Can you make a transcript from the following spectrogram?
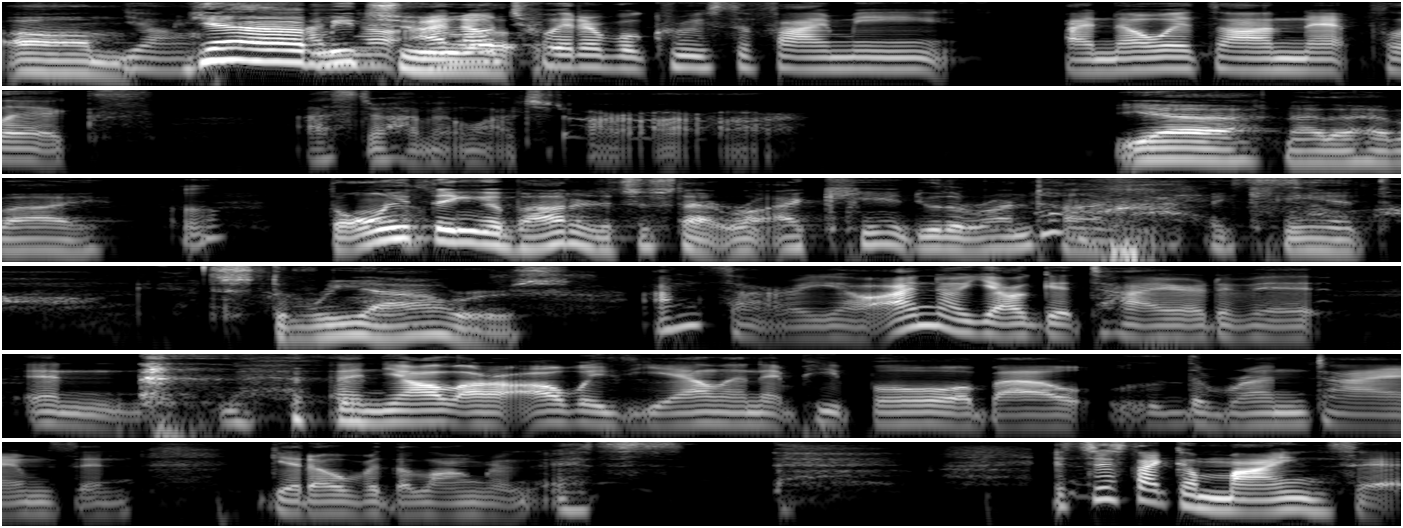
um, Yeah, yeah, I me know, too. I know uh, Twitter will crucify me. I know it's on Netflix. I still haven't watched RRR. yeah, neither have I. Oh, The only oh. thing about it is just that run- I can't do the Ooh, runtime. I it's so can't. It's three hours. I'm sorry, y'all. I know y'all get tired of it, and and y'all are always yelling at people about the run times and get over the long run. It's it's just like a mindset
